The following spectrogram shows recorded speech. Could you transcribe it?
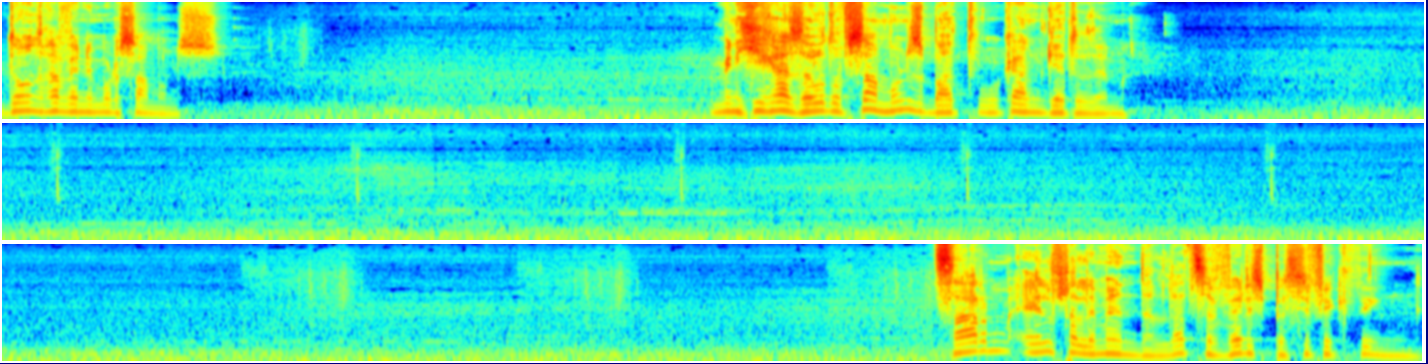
Don't have any more summons. I mean, he has a lot of summons, but we can't get to them. Charm Health Elemental, that's a very specific thing.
